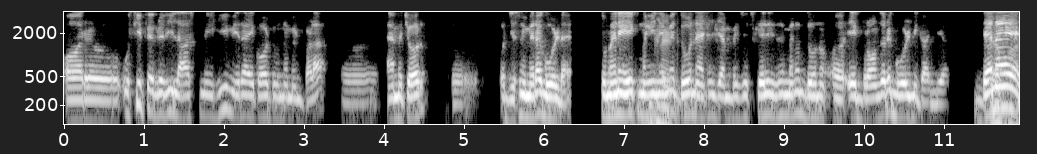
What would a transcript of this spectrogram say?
और उसी फेबररी लास्ट में ही मेरा एक और टूर्नामेंट पड़ा एमेच्योर और जिसमें मेरा गोल्ड है तो मैंने एक महीने में दो नेशनल चैंपियनशिप खेली जिसमें मैंने दोनों एक ब्रॉन्ज और एक गोल्ड निकाल लिया। देन आई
